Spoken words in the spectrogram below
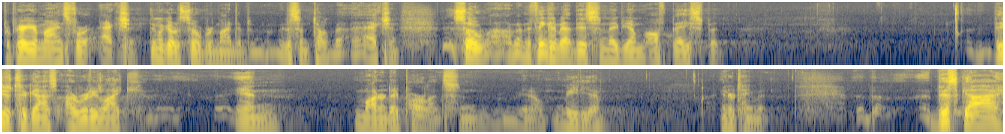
Prepare your minds for action. Then we go to sober minded. Listen, talk about action. So I'm thinking about this, and maybe I'm off base, but these are two guys I really like in modern day parlance and you know media, entertainment. This guy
